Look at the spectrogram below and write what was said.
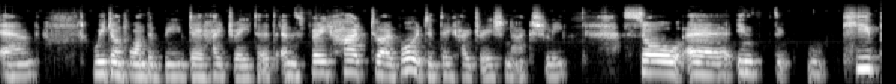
and we don't want to be dehydrated, and it's very hard to avoid dehydration actually. So, uh, in keep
